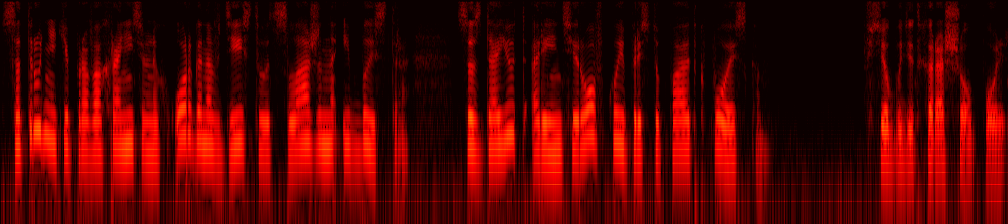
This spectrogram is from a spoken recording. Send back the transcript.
Сотрудники правоохранительных органов действуют слаженно и быстро, создают ориентировку и приступают к поискам. «Все будет хорошо, Поль».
